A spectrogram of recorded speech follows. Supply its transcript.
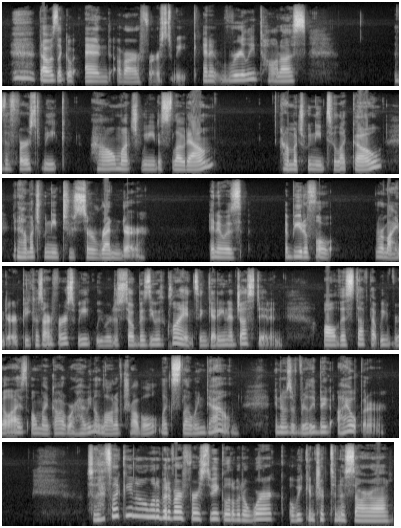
that was like the end of our first week. And it really taught us the first week how much we need to slow down, how much we need to let go, and how much we need to surrender. And it was a beautiful reminder because our first week we were just so busy with clients and getting adjusted and all this stuff that we realized, oh my God, we're having a lot of trouble like slowing down. And it was a really big eye opener. So that's like, you know, a little bit of our first week, a little bit of work, a weekend trip to Nosara.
